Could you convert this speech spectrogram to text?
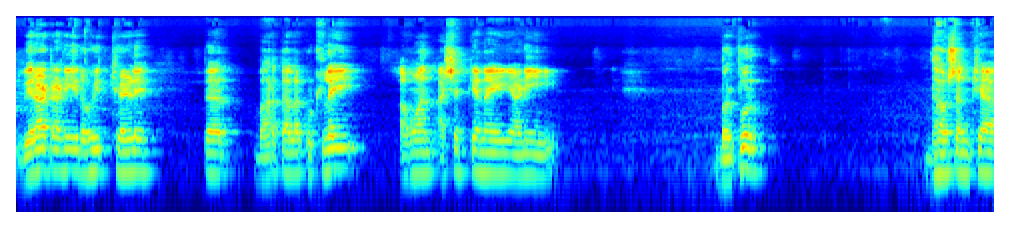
विराट आणि रोहित खेळले तर भारताला कुठलंही आव्हान अशक्य नाही आणि भरपूर धावसंख्या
